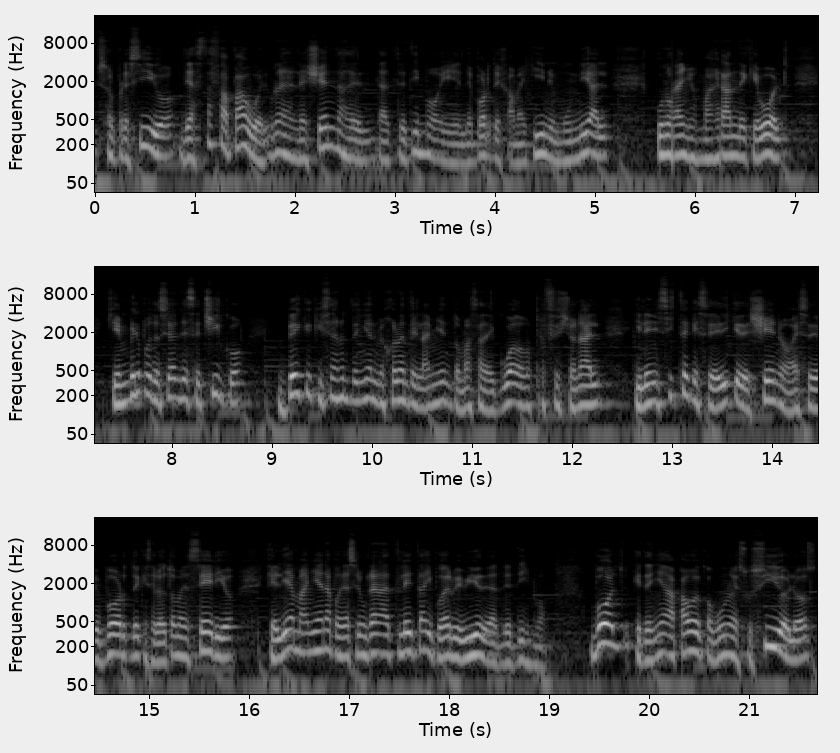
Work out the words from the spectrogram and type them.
sorpresivo de Asafa Powell, una de las leyendas del atletismo y el deporte jamaiquino y mundial, unos años más grande que Bolt, quien ve el potencial de ese chico ve que quizás no tenía el mejor entrenamiento más adecuado, más profesional, y le insiste que se dedique de lleno a ese deporte, que se lo tome en serio, que el día de mañana podría ser un gran atleta y poder vivir del atletismo. Bolt, que tenía a Powell como uno de sus ídolos,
